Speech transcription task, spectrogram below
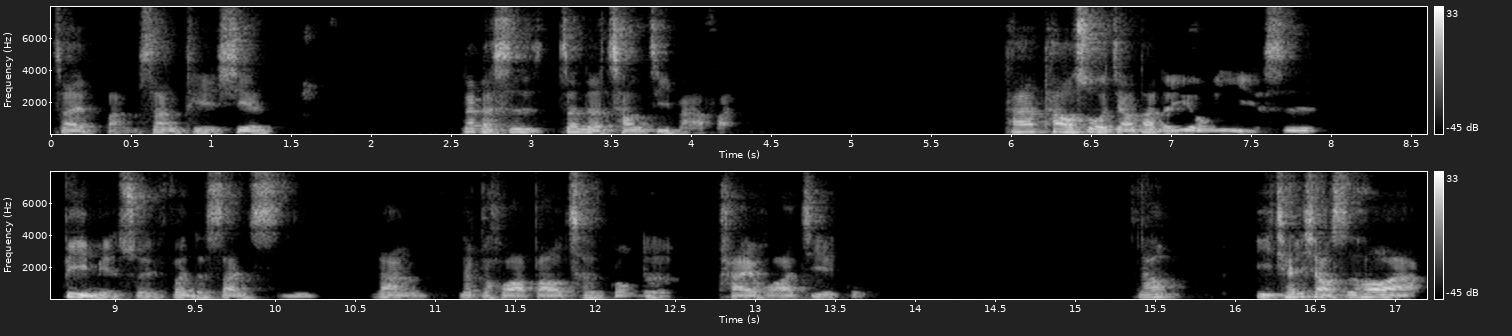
再绑上铁线，那个是真的超级麻烦。它套塑胶袋的用意也是避免水分的散失，让那个花苞成功的开花结果。然后以前小时候啊。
